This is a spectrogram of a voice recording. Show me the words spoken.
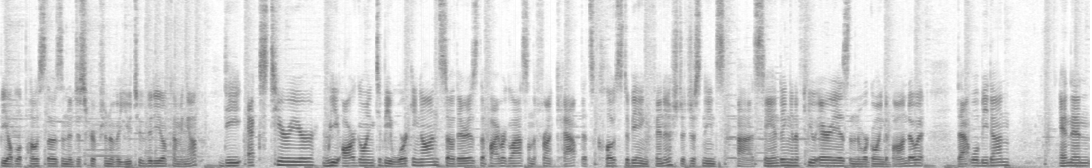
be able to post those in a description of a YouTube video coming up. The exterior we are going to be working on, so there is the fiberglass on the front cap that's close to being finished. It just needs uh, sanding in a few areas and then we're going to Bondo it. That will be done. And then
